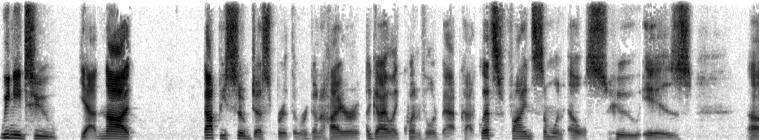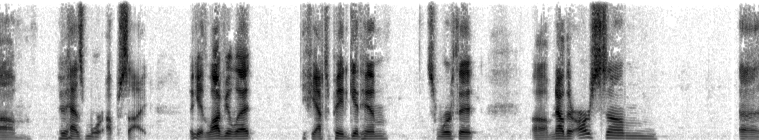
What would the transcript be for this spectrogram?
we need to, yeah, not not be so desperate that we're going to hire a guy like Quenneville or Babcock. Let's find someone else who is um, who has more upside. Again, Laviolette, if you have to pay to get him, it's worth it. Um, now there are some uh,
